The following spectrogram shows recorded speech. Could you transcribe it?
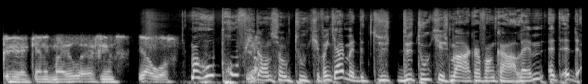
Daar herken ik mij heel erg in. Ja hoor. Maar hoe proef je dan zo'n toetje? Want jij bent de, de toetjesmaker van KLM. Het, het-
